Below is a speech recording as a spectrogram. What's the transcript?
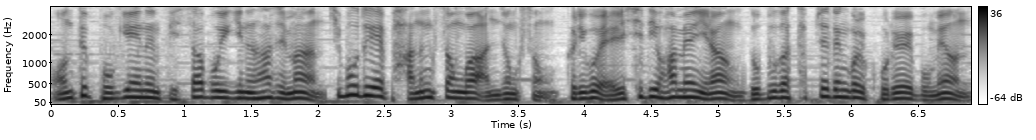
언뜻 보기에는 비싸 보이기는 하지만 키보드의 반응성과 안정성 그리고 LCD 화면이랑 노브가 탑재된 걸 고려해 보면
